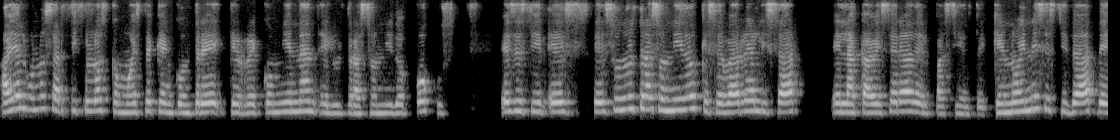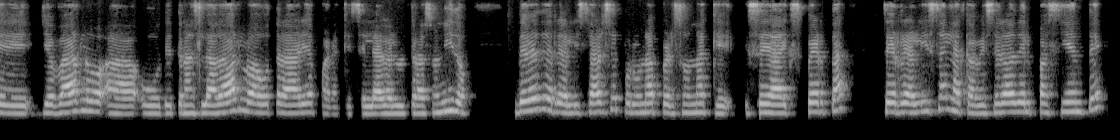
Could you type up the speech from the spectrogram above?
Hay algunos artículos como este que encontré que recomiendan el ultrasonido POCUS. Es decir, es, un ultrasonido que se va a realizar en la cabecera del paciente, que no hay necesidad de llevarlo o de trasladarlo a otra área para que se le haga el ultrasonido. Debe de realizarse por una persona que sea experta, se realiza en la cabecera del paciente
